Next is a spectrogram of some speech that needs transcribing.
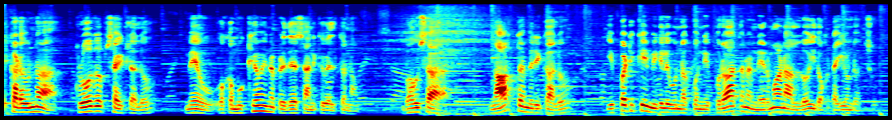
ఇక్కడ ఉన్న క్లోజప్ సైట్లలో మేము ఒక ముఖ్యమైన ప్రదేశానికి వెళ్తున్నాం. బహుశా నార్త్ అమెరికాలో ఇప్పటికీ మిగిలి ఉన్న కొన్ని పురాతన నిర్మాణాల్లో ఇదొకటై ఉండొచ్చు.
